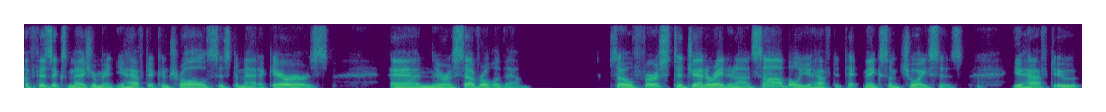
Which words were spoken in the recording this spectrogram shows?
a physics measurement, you have to control systematic errors, and there are several of them. So first, to generate an ensemble, you have to make some choices. You have to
